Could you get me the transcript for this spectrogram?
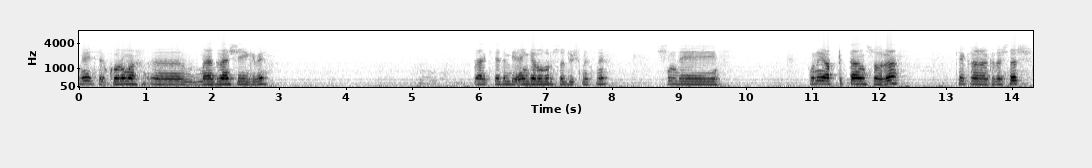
Neyse koruma e, merdiven şeyi gibi. Belki dedim bir engel olursa düşmesine. Şimdi bunu yaptıktan sonra tekrar arkadaşlar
